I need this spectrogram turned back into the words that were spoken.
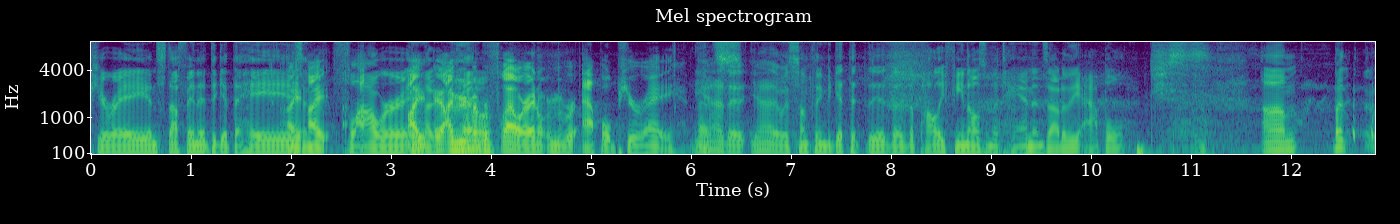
puree and stuff in it to get the haze I- and I- flour. in I, the I remember flour. I don't remember apple puree. Yeah, the, yeah, it was something to get the, the, the, the polyphenols and the tannins out of the apple. Um, but uh,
